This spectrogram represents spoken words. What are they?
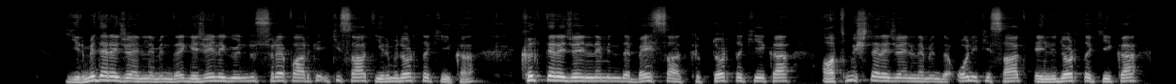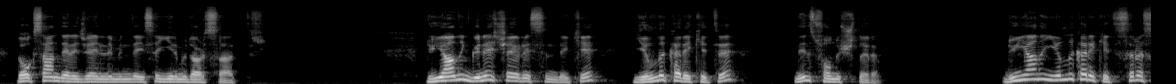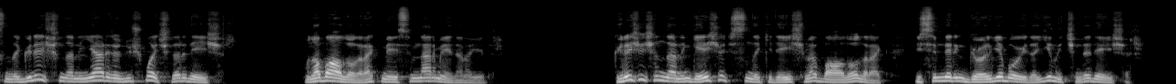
20 derece enleminde gece ile gündüz süre farkı 2 saat 24 dakika, 40 derece enleminde 5 saat 44 dakika, 60 derece enleminde 12 saat 54 dakika, 90 derece enleminde ise 24 saattir. Dünyanın güneş çevresindeki yıllık hareketinin sonuçları. Dünyanın yıllık hareketi sırasında güneş ışınlarının yeryüzüne düşme açıları değişir. Buna bağlı olarak mevsimler meydana gelir. Güneş ışınlarının geliş açısındaki değişime bağlı olarak cisimlerin gölge boyu da yıl içinde değişir.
